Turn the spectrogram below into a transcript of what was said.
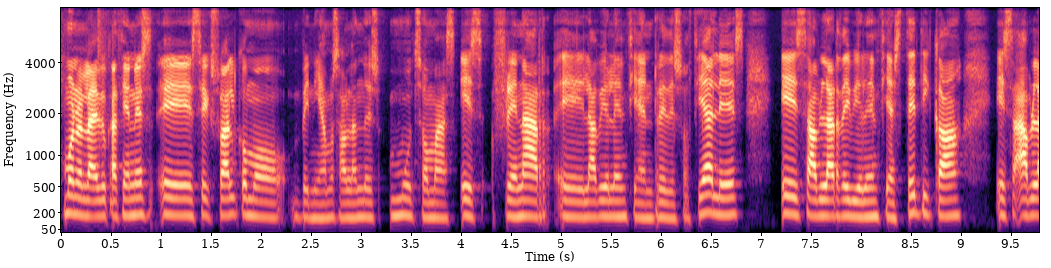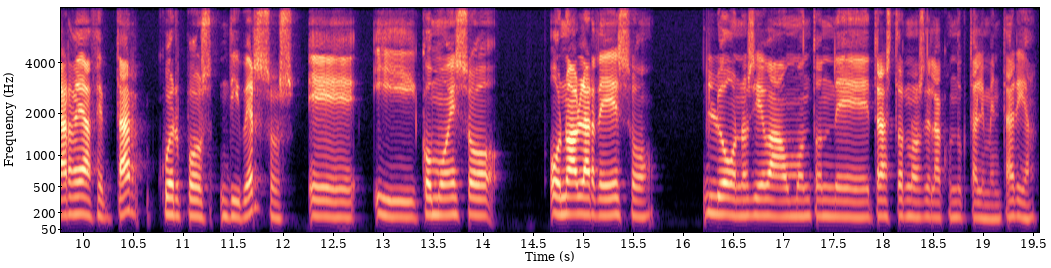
Bueno, la educación eh, sexual, como veníamos hablando, es mucho más. Es frenar eh, la violencia en redes sociales, es hablar de violencia estética, es hablar de aceptar cuerpos diversos eh, y cómo eso, o no hablar de eso, luego nos lleva a un montón de trastornos de la conducta alimentaria.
